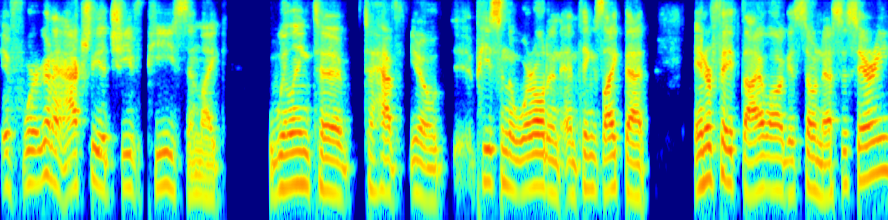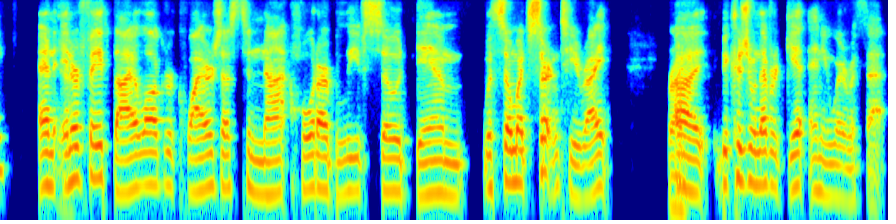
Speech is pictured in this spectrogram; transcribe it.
if we're gonna actually achieve peace and like willing to to have you know peace in the world and and things like that, interfaith dialogue is so necessary. And yeah. interfaith dialogue requires us to not hold our beliefs so damn with so much certainty, right? Right. Uh, because you'll never get anywhere with that.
